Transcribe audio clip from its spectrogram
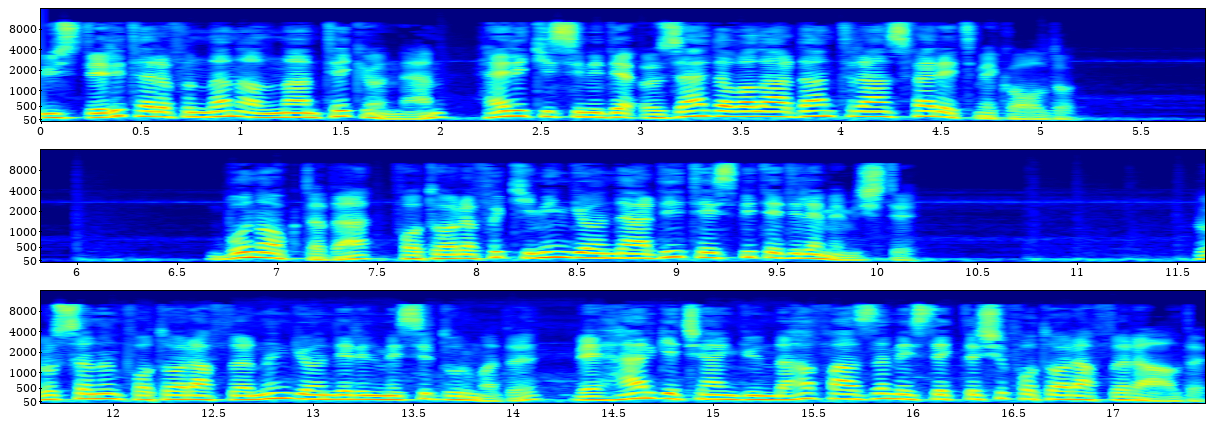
Üstleri tarafından alınan tek önlem, her ikisini de özel davalardan transfer etmek oldu. Bu noktada, fotoğrafı kimin gönderdiği tespit edilememişti. Rosa'nın fotoğraflarının gönderilmesi durmadı ve her geçen gün daha fazla meslektaşı fotoğrafları aldı.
